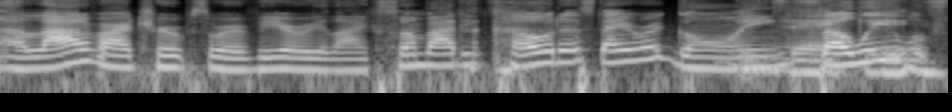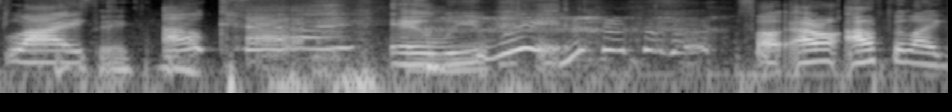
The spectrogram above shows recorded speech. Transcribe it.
A lot of our trips were very like somebody told us they were going, so we was like, Exactly. okay, and we went. So I don't. I feel like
